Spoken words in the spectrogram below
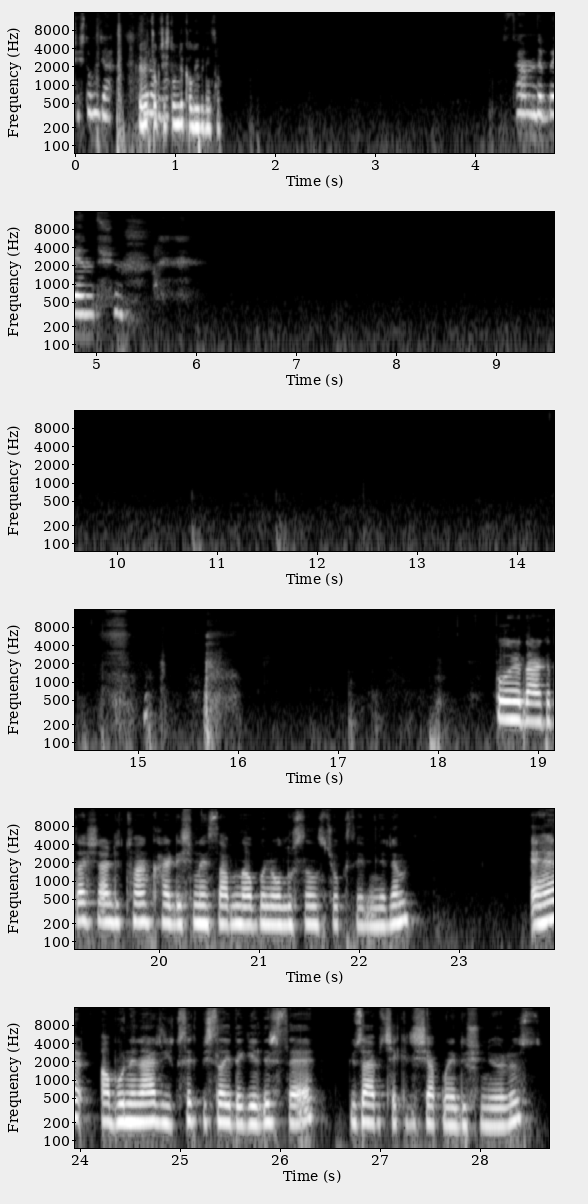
Çok çeşitli olunca. Evet çok çeşitli olunca kalıyor bir insan. Sen de beni düşün. Bu arada arkadaşlar lütfen kardeşimin hesabına abone olursanız çok sevinirim. Eğer aboneler yüksek bir sayıda gelirse güzel bir çekiliş yapmayı düşünüyoruz.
